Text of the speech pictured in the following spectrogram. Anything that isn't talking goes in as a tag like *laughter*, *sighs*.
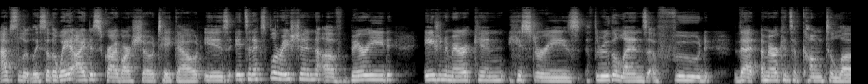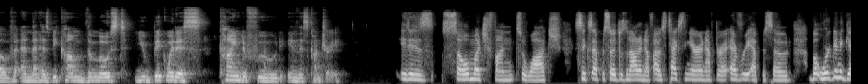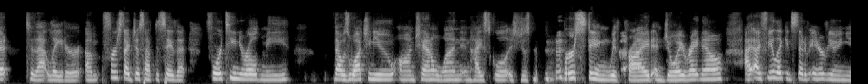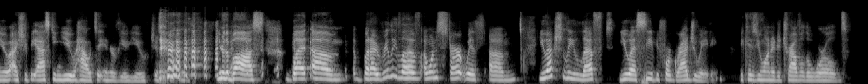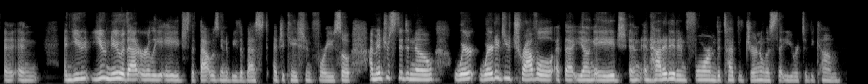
Absolutely. So, the way I describe our show, Takeout, is it's an exploration of buried Asian American histories through the lens of food that Americans have come to love and that has become the most ubiquitous kind of food in this country. It is so much fun to watch. Six episodes is not enough. I was texting Erin after every episode, but we're going to get to that later. Um, first, I just have to say that 14 year old me that was watching you on Channel One in high school is just *laughs* bursting with pride and joy right now. I, I feel like instead of interviewing you, I should be asking you how to interview you. Just *laughs* you're the boss. But um, but I really love. I want to start with um, you actually left USC before graduating because you wanted to travel the world and. and and you you knew at that early age that that was going to be the best education for you so i'm interested to know where where did you travel at that young age and and how did it inform the type of journalist that you were to become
